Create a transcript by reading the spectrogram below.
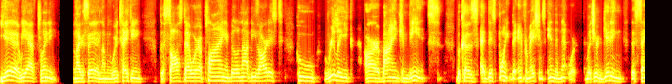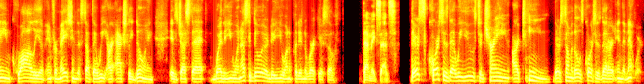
Yeah, we have plenty. Like I said, I mean, we're taking the sauce that we're applying and building out these artists who really are buying convenience because at this point the information's in the network but you're getting the same quality of information. The stuff that we are actually doing is just that whether you want us to do it or do you want to put in the work yourself. That makes sense. There's courses that we use to train our team. There's some of those courses that are in the network.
